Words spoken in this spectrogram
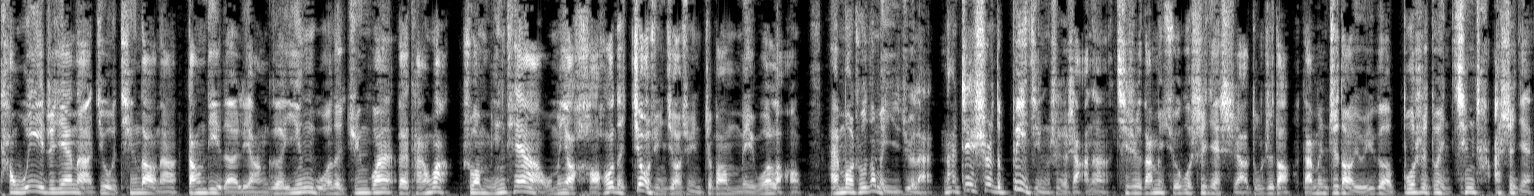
他无意之间呢，就听到呢，当地的两个英国的军官在谈话。说明天啊，我们要好好的教训教训这帮美国佬。哎，冒出这么一句来，那这事儿的背景是个啥呢？其实咱们学过世界史啊，都知道，咱们知道有一个波士顿清查事件，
